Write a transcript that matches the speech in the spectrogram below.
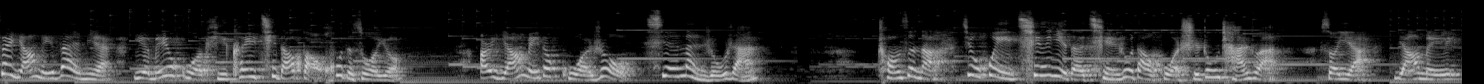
在杨梅外面也没有果皮可以起到保护的作用，而杨梅的果肉鲜嫩柔软，虫子呢就会轻易的侵入到果实中产卵，所以啊，杨梅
